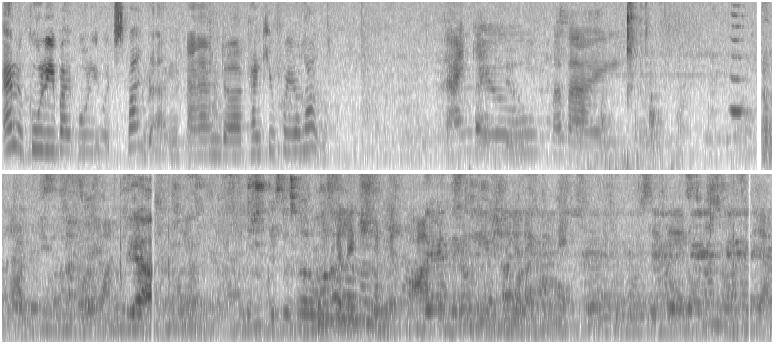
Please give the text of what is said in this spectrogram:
and Kuri by Puri, which is my brand. And uh, thank you for your love. Thank you. Bye bye. This, this is her own collection with art installation and everything. You could go see there also. Yeah.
